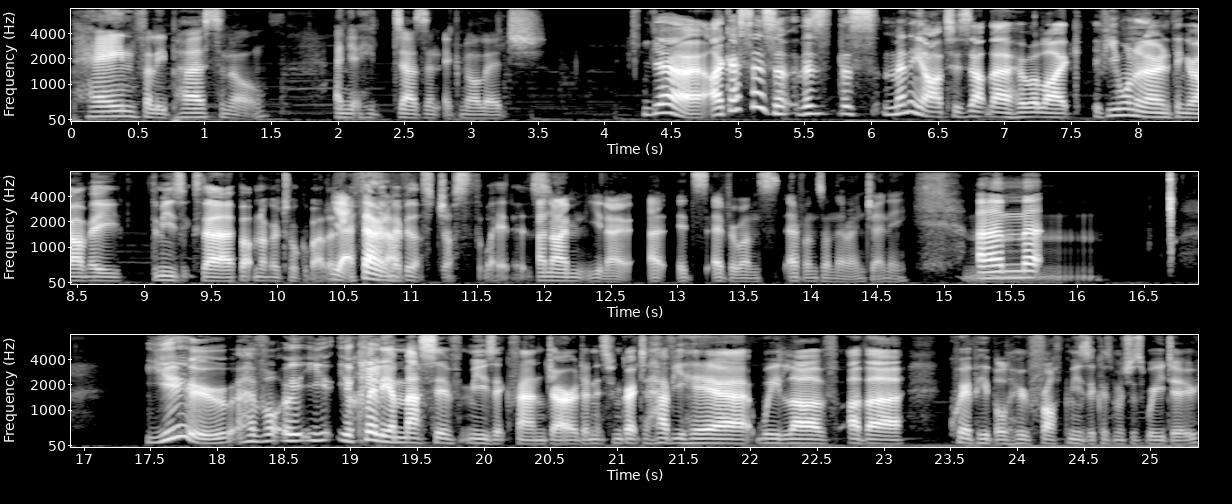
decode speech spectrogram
painfully personal, and yet he doesn't acknowledge. Yeah, I guess there's a, there's there's many artists out there who are like, if you want to know anything about me, the music's there, but I'm not going to talk about it. Yeah, fair And enough. Maybe that's just the way it is. And I'm, you know, uh, it's everyone's everyone's on their own journey. um, Mm. You have you, you're clearly a massive music fan, Jared, and it's been great to have you here. We love other queer people who froth music as much as we do.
